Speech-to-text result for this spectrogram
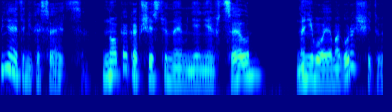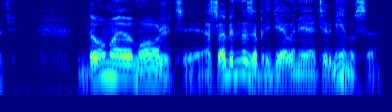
меня это не касается. Но как общественное мнение в целом, на него я могу рассчитывать? — Думаю, можете, особенно за пределами Терминуса.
